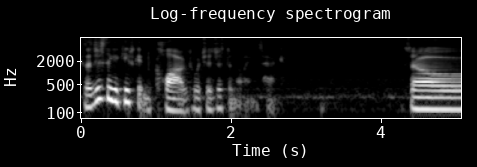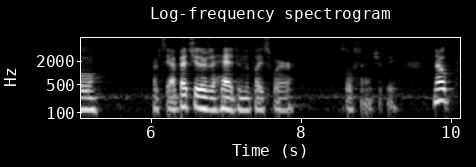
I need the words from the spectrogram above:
Because I just think it keeps getting clogged, which is just annoying as heck. So, let's see. I bet you there's a head in the place where soul sand should be. Nope.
